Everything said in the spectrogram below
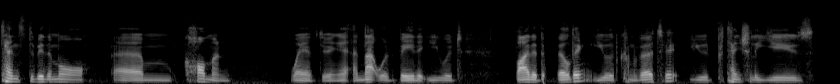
tends to be the more um, common way of doing it, and that would be that you would buy the building, you would convert it, you would potentially use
